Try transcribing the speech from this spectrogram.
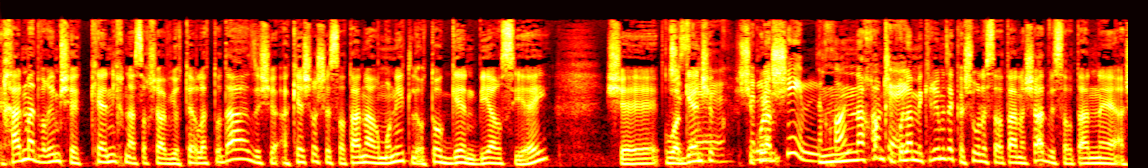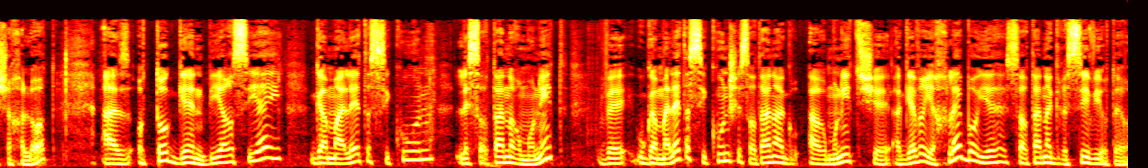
אחד מהדברים שכן נכנס עכשיו יותר לתודעה זה שהקשר של סרטן ההרמונית לאותו גן BRCA, שהוא הגן ש... של נשים, נכון? נכון, okay. אוקיי. שכולם מכירים את זה, קשור לסרטן השד וסרטן uh, השחלות. אז אותו גן BRCA גם מעלה את הסיכון לסרטן הרמונית, והוא גם מעלה את הסיכון שסרטן ההרמונית שהגבר יחלה בו יהיה סרטן אגרסיבי יותר.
